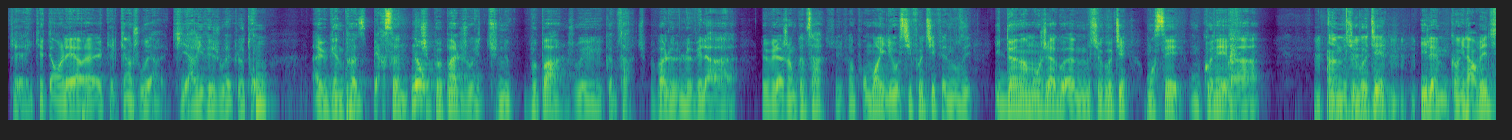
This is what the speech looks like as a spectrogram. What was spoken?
qui, a- qui était en l'air euh, Quelqu'un jouait, qui est arrivé jouer avec le tronc a eu gain de cause? Personne. Non. Tu peux pas le jouer. Tu ne peux pas jouer comme ça. Tu peux pas le lever la lever la jambe comme ça. Enfin, pour moi, il est aussi fautif. Il donne à manger à, à Monsieur Gauthier. On sait, on connaît la. Hein, Monsieur Gauthier, il aime quand il arbitre.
